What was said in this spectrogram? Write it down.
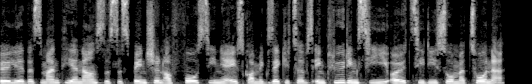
Earlier this month, he announced the suspension of four senior Eskom executives, including CEO Tshediso Matona.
